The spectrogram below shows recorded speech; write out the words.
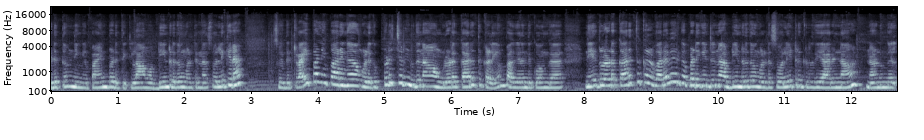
எடுத்தும் நீங்கள் பயன்படுத்திக்கலாம் அப்படின்றது உங்கள்கிட்ட நான் சொல்லிக்கிறேன். ஸோ இதை ட்ரை பண்ணி பாருங்கள் உங்களுக்கு பிடிச்சிருந்ததுன்னா உங்களோட கருத்துக்களையும் பகிர்ந்துக்கோங்க. நேர்களோட கருத்துக்கள் வரவேற்கப்படுகின்றன அப்படின்றது உங்கள்கிட்ட சொல்லிட்டு இருக்கிறது யாருன்னா நான் உங்கள்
